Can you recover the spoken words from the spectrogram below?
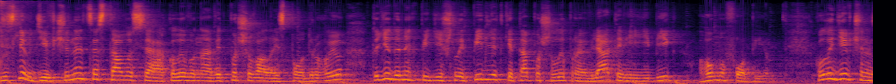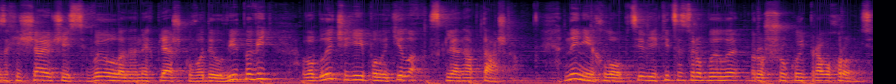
Зі слів дівчини, це сталося, коли вона відпочивала із подругою. Тоді до них підійшли підлітки та почали проявляти в її бік гомофобію. Коли дівчина, захищаючись, вилила на них пляшку води у відповідь, в обличчя їй полетіла скляна пташка. Нині хлопців, які це зробили, розшукують правоохоронці.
